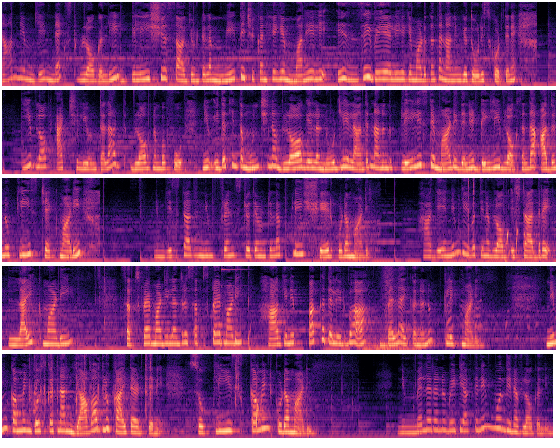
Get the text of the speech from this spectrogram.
ನಾನು ನಿಮಗೆ ನೆಕ್ಸ್ಟ್ ವ್ಲಾಗಲ್ಲಿ ಡಿಲೀಷಿಯಸ್ ಆಗಿ ಉಂಟಲ್ಲ, ಮೇತಿ ಚಿಕನ್ ಹೇಗೆ ಮನೆಯಲ್ಲಿ ಈಸಿ ವೇಯಲ್ಲಿ ಹೇಗೆ ಮಾಡುತ್ತಂತ ನಾನು ನಿಮಗೆ ತೋರಿಸ್ಕೊಡ್ತೇನೆ. ಈ ವ್ಲಾಗ್ ಆ್ಯಕ್ಚುಲಿ ಉಂಟಲ್ಲ? ವ್ಲಾಗ್ ನಂಬರ್ ಫೋರ್ ನೀವು ಇದಕ್ಕಿಂತ ಮುಂಚಿನ ವ್ಲಾಗ್ ಎಲ್ಲ ನೋಡಲಿಲ್ಲ ಅಂದರೆ ನಾನೊಂದು ಪ್ಲೇಲಿಸ್ಟೇ ಮಾಡಿದ್ದೇನೆ ಡೈಲಿ ವ್ಲಾಗ್ಸ್ ಅಂತ. ಅದನ್ನು ಪ್ಲೀಸ್ ಚೆಕ್ ಮಾಡಿ. ನಿಮ್ಗೆ ಇಷ್ಟ ನಿಮ್ಮ ಫ್ರೆಂಡ್ಸ್ ಜೊತೆ ಉಂಟಲ್ಲ ಪ್ಲೀಸ್ ಶೇರ್ ಕೂಡ ಮಾಡಿ. ಹಾಗೆ ನಿಮಗೆ ಇವತ್ತಿನ ವ್ಲಾಗ್ ಇಷ್ಟ ಆದರೆ ಲೈಕ್ ಮಾಡಿ ಸಬ್ಸ್ಕ್ರೈಬ್ ಮಾಡಿಲ್ಲ ಅಂದರೆ ಸಬ್ಸ್ಕ್ರೈಬ್ ಮಾಡಿ. ಹಾಗೆಯೇ ಪಕ್ಕದಲ್ಲಿರುವ ಬೆಲ್ ಐಕನನ್ನು ಕ್ಲಿಕ್ ಮಾಡಿ. ನಿಮ್ಮ ಕಮೆಂಟ್ಗೋಸ್ಕರ ನಾನು ಯಾವಾಗಲೂ ಕಾಯ್ತಾ ಇರ್ತೇನೆ. ಸೊ ಪ್ಲೀಸ್ ಕಮೆಂಟ್ ಕೂಡ ಮಾಡಿ. ನಿಮ್ಮೆಲ್ಲರನ್ನು ಭೇಟಿ ಆಗ್ತೇನೆ ಮುಂದಿನ ವ್ಲಾಗಲ್ಲಿ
